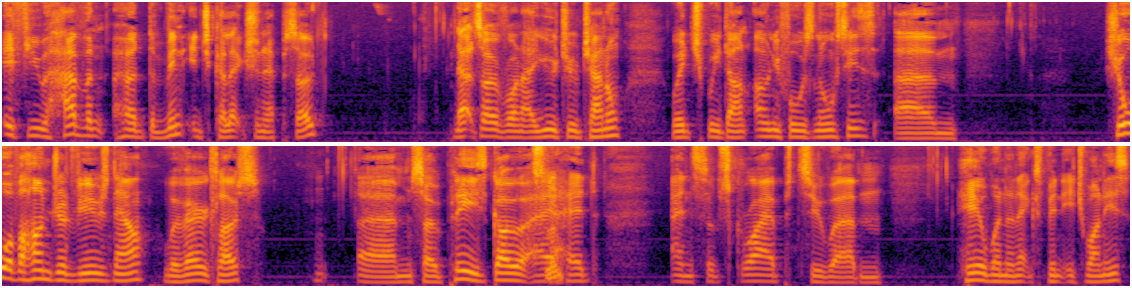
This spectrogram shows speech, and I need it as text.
If you haven't heard the Vintage Collection episode, that's over on our YouTube channel, which we done only fools and horses. Um, short of hundred views now. We're very close. Um, so please go ahead and subscribe to um, hear when the next vintage one is.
